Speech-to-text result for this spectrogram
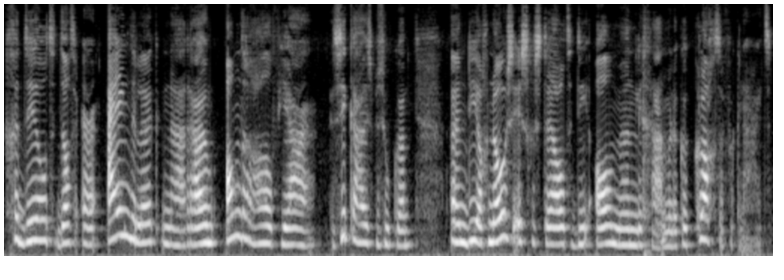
gedeeld dat er eindelijk na ruim anderhalf jaar ziekenhuisbezoeken een diagnose is gesteld die al mijn lichamelijke klachten verklaart.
